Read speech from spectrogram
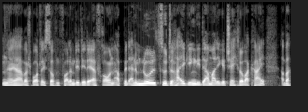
Naja, aber sportlich saufen vor allem die DDR-Frauen ab mit einem 0 zu 3 gegen die damalige Tschechoslowakei, aber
